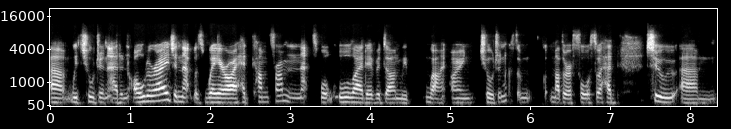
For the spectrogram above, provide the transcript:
um, with children at an older age, and that was where I had come from, and that's what all I'd ever done with my own children because I'm mother of four, so I had two. Um,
